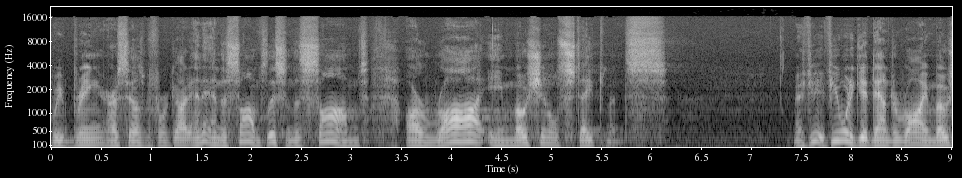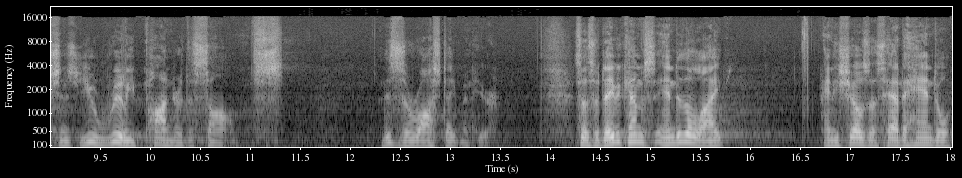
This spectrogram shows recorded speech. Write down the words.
we bring ourselves before God. And, and the Psalms, listen, the Psalms are raw emotional statements. If, you, if you want to get down to raw emotions, you really ponder the Psalms. This is a raw statement here. So, so David comes into the light and he shows us how to handle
